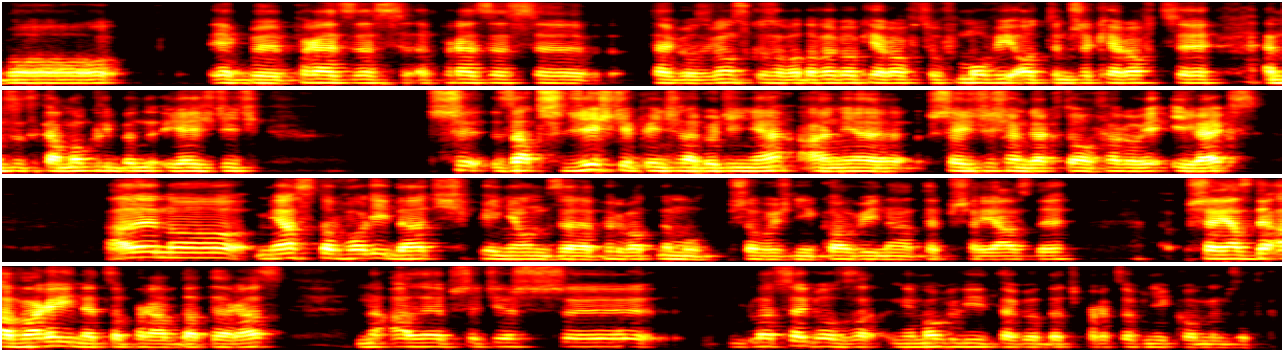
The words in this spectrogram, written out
bo jakby prezes, prezes tego Związku Zawodowego Kierowców mówi o tym, że kierowcy MZK mogliby jeździć za 35 na godzinę, a nie 60, jak to oferuje IREX, ale no miasto woli dać pieniądze prywatnemu przewoźnikowi na te przejazdy, przejazdy awaryjne co prawda teraz, no ale przecież y, dlaczego nie mogli tego dać pracownikom MZK,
